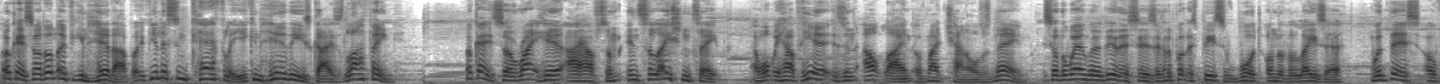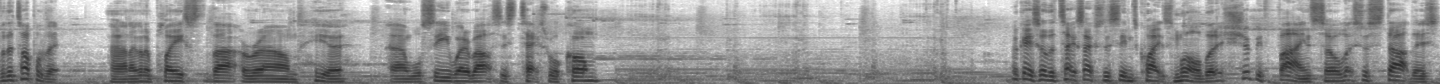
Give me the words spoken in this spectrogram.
Okay, so I don't know if you can hear that, but if you listen carefully, you can hear these guys laughing. Okay, so right here I have some insulation tape. And what we have here is an outline of my channel's name. So the way I'm going to do this is I'm going to put this piece of wood under the laser with this over the top of it. And I'm going to place that around here and we'll see whereabouts this text will come. Okay, so the text actually seems quite small, but it should be fine. So let's just start this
